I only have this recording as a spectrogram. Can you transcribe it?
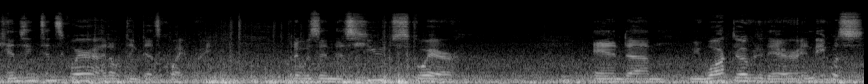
Kensington Square. I don't think that's quite right. But it was in this huge square. And um, we walked over to there, and it was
